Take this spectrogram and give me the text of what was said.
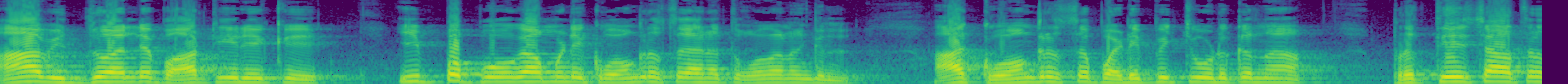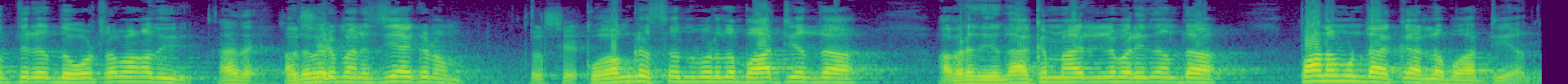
ആ വിദ്വാന്റെ പാർട്ടിയിലേക്ക് ഇപ്പോൾ പോകാൻ വേണ്ടി കോൺഗ്രസ്സുകാരനെ തോന്നണമെങ്കിൽ ആ കോൺഗ്രസ് പഠിപ്പിച്ചു കൊടുക്കുന്ന പ്രത്യയശാസ്ത്രത്തിന്റെ ദോഷമാണത്. അതെ അതവർ മനസ്സിലാക്കണം. കോൺഗ്രസ് എന്ന് പറയുന്ന പാർട്ടി എന്താ? അവരെ നേതാക്കന്മാരെന്നെ പറയുന്നത് എന്താ? പണമുണ്ടാക്കാനുള്ള പാർട്ടിയാണ്.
